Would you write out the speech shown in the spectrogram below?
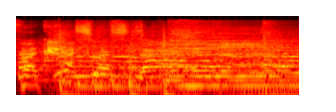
For Christmas Day.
